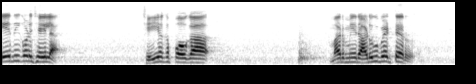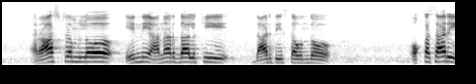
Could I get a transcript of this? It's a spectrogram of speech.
ఏది కూడా చేయలే. చేయకపోగా మరి మీరు అడుగుపెట్టారు రాష్ట్రంలో ఎన్ని అనర్థాలకి దారి తీస్తూ ఉందో ఒక్కసారి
